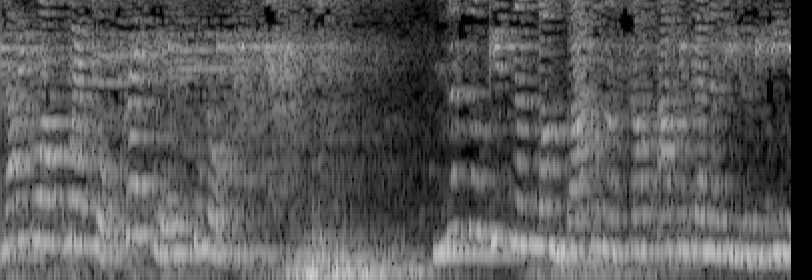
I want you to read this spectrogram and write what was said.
Narito ang kwento kay Claire Sinor. Nasungkit ng pambato ng South Africa na si Zubizini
